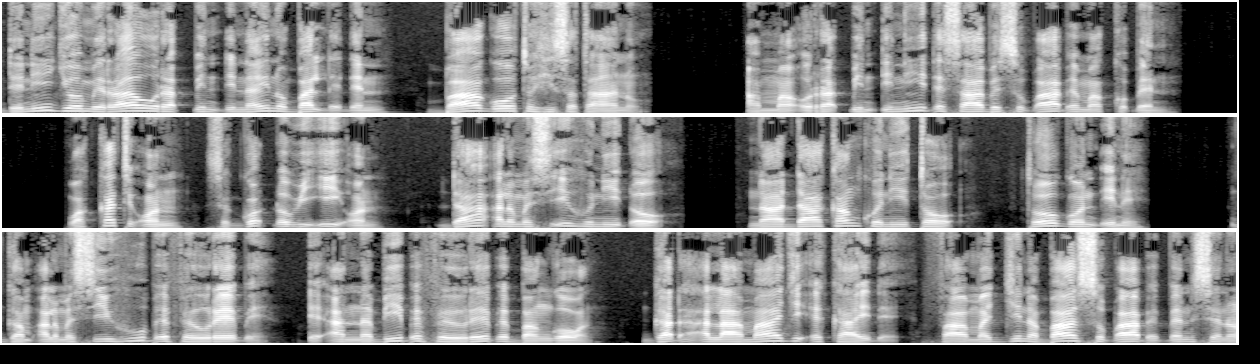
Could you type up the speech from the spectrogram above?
Ndeni joomiraawo raɓɓinɗinayno balɗe ɗen baa gooto hisataano. Amma o raɓɓinɗiniiɗe saabe suɓaaɓe makko ɓen. Wakkati on se goɗɗo wi'i on daa almasiihu ni ɗo naa daa kanko ni to to gonɗine ngam almasihuuɓe fewreeɓe. e annabiɓe fewreɓe bangowan. Gaɗa alamaji e kayɗe faa majjina baa suɓaɓe ɓen seno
